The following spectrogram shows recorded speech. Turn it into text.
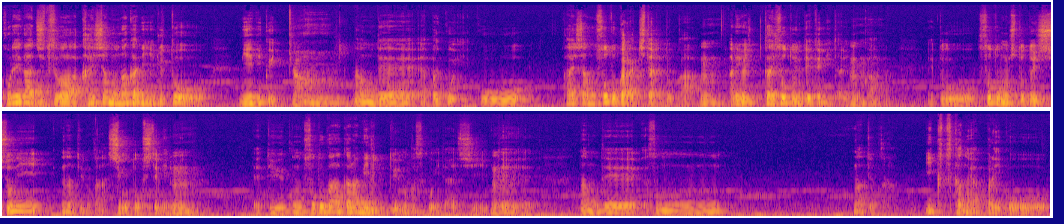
これが実は会社の中にいると見えにくい。あなのでやっぱりこうこう会社の外から来たりとか、うん。あるいは一回外に出てみたりとか、えっと、外の人と一緒になんていうのかな仕事をしてみる、っていうこの外側から見るっていうのがすごい大事で、うん。なのでそのなんていうのかな。いくつかのやっぱりこ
